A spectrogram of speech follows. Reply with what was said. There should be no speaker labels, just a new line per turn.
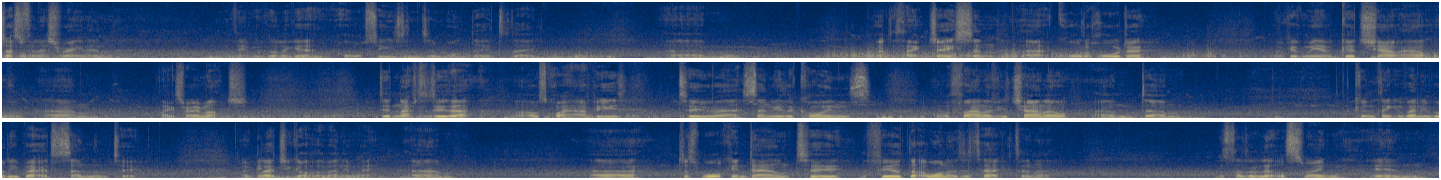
Uh, just finished raining. I think we're going to get all seasons in one day today. Um, I'd like to thank Jason at Quarter Hoarder for giving me a good shout out. Um, thanks very much. Didn't have to do that. I was quite happy to uh, send you the coins. I'm a fan of your channel and um, couldn't think of anybody better to send them to. I'm glad you got them anyway. Um, uh, just walking down to the field that I want to detect and I just had a little swing in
